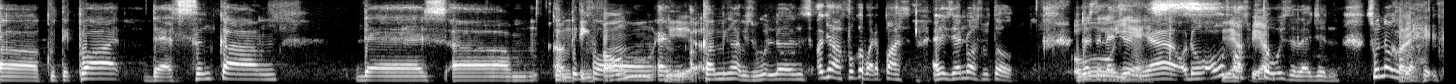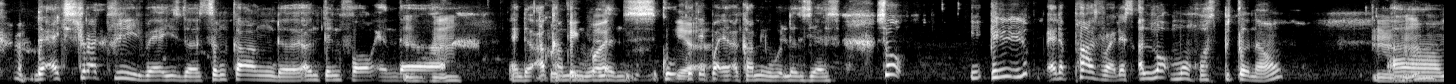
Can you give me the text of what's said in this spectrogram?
uh, Kutek Puat, there's Sengkang, there's um, Ng Ng Teng Teng Fong, Fong, and yeah. coming up is Woodlands. Oh yeah, I forgot about the past. Alexandra Hospital. That's the Oh, legend. yes. Yeah, the old Yep, hospital yep. is the legend. So now we got the extra three where is the Sengkang, the Ng Teng Fong, and the Mhm. and the upcoming Kutek. Woodlands. Ku, Yeah. Kutek Puat and upcoming Woodlands, yes. So, you look at the past, right, there's a lot more hospital now. Mhm. Um,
